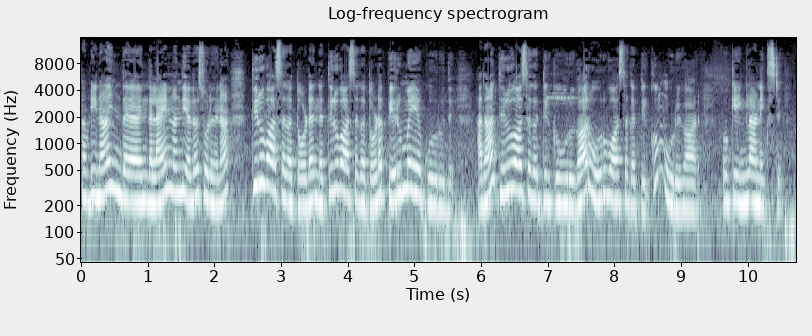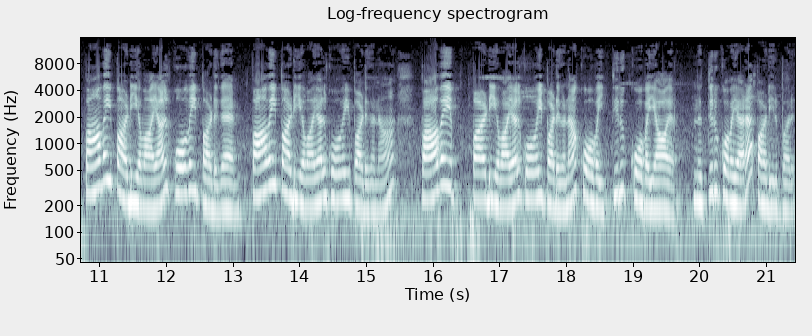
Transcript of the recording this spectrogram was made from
அப்படின்னா இந்த இந்த லைன் வந்து எதை சொல்லுதுன்னா திருவாசகத்தோட இந்த திருவாசகத்தோட பெருமையை கூறுது. அதான் திருவாசகத்திற்கு உருகார் ஒரு வாசகத்திற்கும் உருகார். ஓகேங்களா நெக்ஸ்ட் பாவை பாடிய வாயால் கோவை பாடுக. பாவை பாடிய வாயால் கோவை பாடுகனா? பாவை பாடிய வாயால் கோவை பாடுகனா? கோவை திருக்கோவையார். இந்த திருக்கோவையாரை பாடியிருப்பாரு.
